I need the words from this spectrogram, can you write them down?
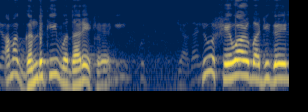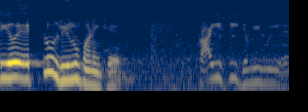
આમાં ગંદકી વધારે છે कि कुछ ज़्यादा ही જુઓ શેવાળ બાજી ગયેલી હોય એટલું લીલું પાણી છે काई सी जमी हुई है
